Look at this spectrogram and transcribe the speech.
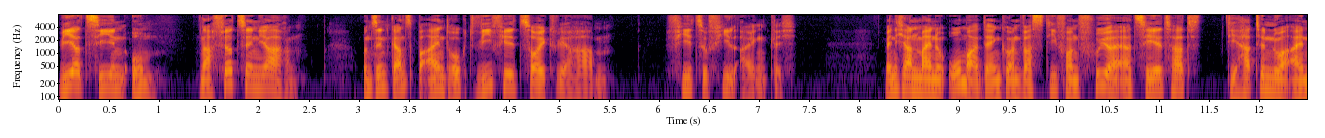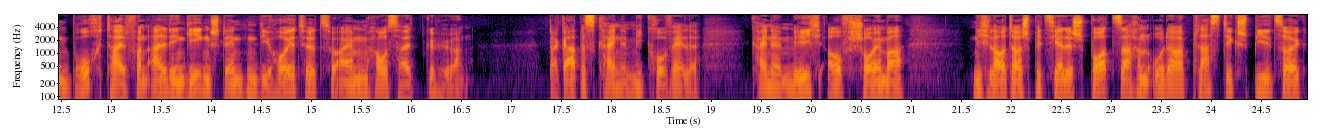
Wir ziehen um. Nach 14 Jahren. Und sind ganz beeindruckt, wie viel Zeug wir haben. Viel zu viel eigentlich. Wenn ich an meine Oma denke und was die von früher erzählt hat, die hatte nur einen Bruchteil von all den Gegenständen, die heute zu einem Haushalt gehören. Da gab es keine Mikrowelle, keine Milchaufschäumer, nicht lauter spezielle Sportsachen oder Plastikspielzeug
